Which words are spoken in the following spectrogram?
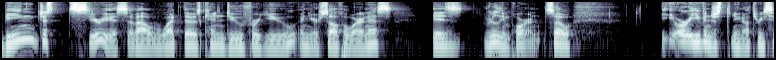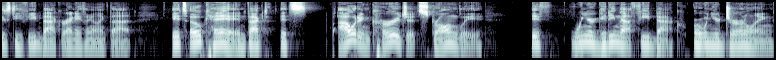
being just serious about what those can do for you and your self awareness is really important. So, or even just, you know, 360 feedback or anything like that. It's okay. In fact, it's, I would encourage it strongly if when you're getting that feedback or when you're journaling,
